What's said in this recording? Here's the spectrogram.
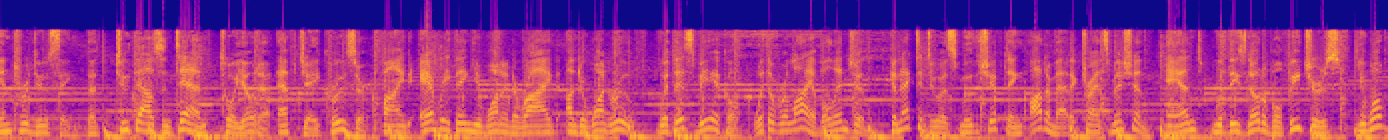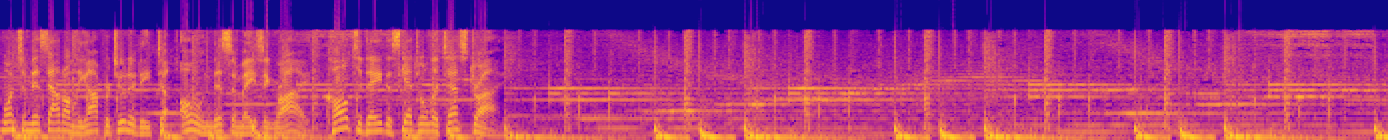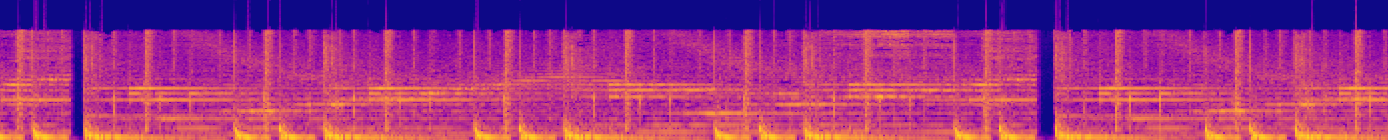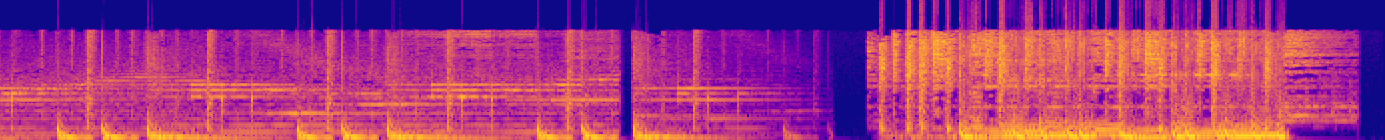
Introducing the 2010 Toyota FJ Cruiser. Find everything you want in a ride under one roof with this vehicle with a reliable engine connected to a smooth shifting automatic transmission. And with these notable features, you won't want to miss out on the opportunity to own this amazing ride. Call today to schedule a test drive.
